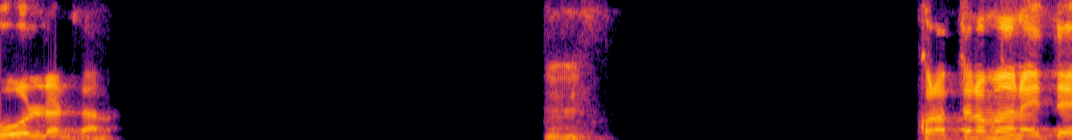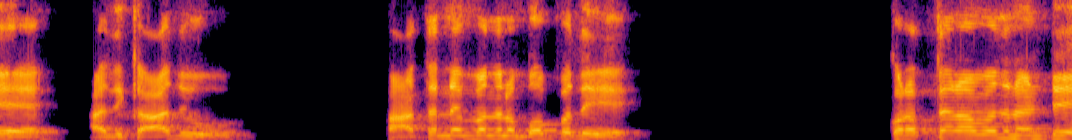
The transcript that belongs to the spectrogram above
గోల్డ్ అంటాను. క్రొత్త నిబంధన అయితే అది కాదు పాత నిబంధన గొప్పది. క్రొత్త నిబంధన అంటే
